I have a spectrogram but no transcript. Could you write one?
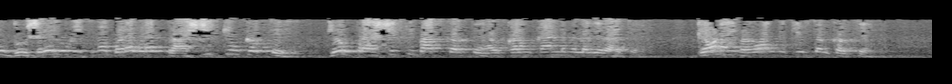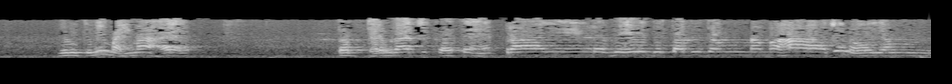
ये दूसरे लोग इतना बड़ा बड़ा प्राश्चित क्यों करते हैं? क्यों प्राश्चित की बात करते हैं और कर्मकांड में लगे रहते हैं? क्यों नहीं भगवान के कीर्तन करते हैं? जब इतनी महिमा है, तब धर्मराज जी कहते हैं, प्रायण वेद तदिदम न महाजनोयम।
